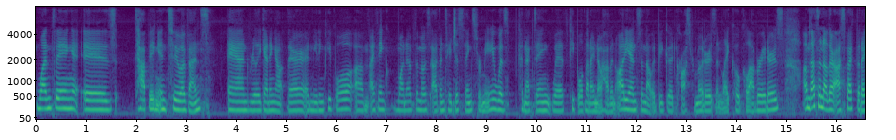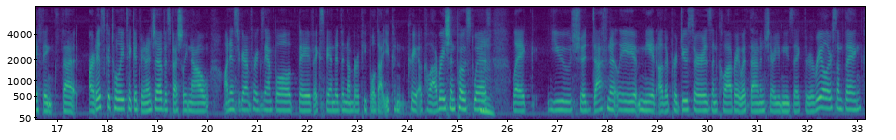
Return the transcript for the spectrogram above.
one thing is tapping into events and really getting out there and meeting people. Um, I think one of the most advantageous things for me was connecting with people that I know have an audience, and that would be good cross promoters and like co collaborators. Um, that's another aspect that I think that artists could totally take advantage of, especially now on Instagram, for example. They've expanded the number of people that you can create a collaboration post with. Mm. Like, you should definitely meet other producers and collaborate with them and share your music through a reel or something.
